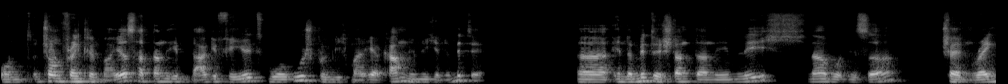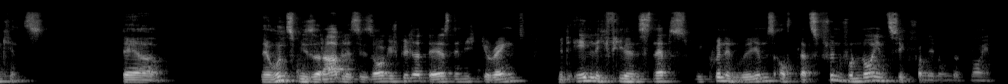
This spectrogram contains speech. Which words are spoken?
und John Franklin Myers hat dann eben da gefehlt, wo er ursprünglich mal herkam, nämlich in der Mitte. Äh, in der Mitte stand da nämlich, na, wo ist er? Sheldon Rankins, der eine hundsmiserable Saison gespielt hat. Der ist nämlich gerankt mit ähnlich vielen Snaps wie Quinnen Williams auf Platz 95 von den 109.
